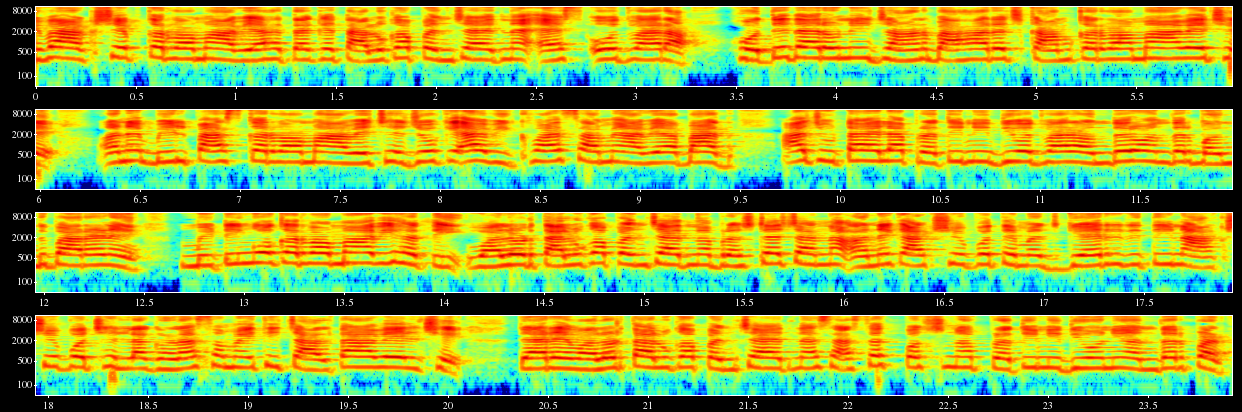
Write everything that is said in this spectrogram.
એવા આક્ષેપ કરવામાં આવ્યા હતા કે તાલુકા પંચાયતના એસઓ દ્વારા હોદ્દેદારોની જાણ બહાર જ કામ કરવામાં આવે છે અને બિલ પાસ કરવામાં આવે છે. જો કે આ વિખવાદ સામે આવ્યા બાદ આ ચૂંટાયેલા પ્રતિનિધિઓ દ્વારા અંદરો અંદર બંધ બારણે મિટિંગો કરવામાં આવી હતી. વાલોડ તાલુકા પંચાયતના ભ્રષ્ટાચારના અનેક આક્ષેપો તેમજ ગેરરીતિના આક્ષેપો છેલ્લા ઘણા સમયથી ચાલતા આવેલ છે. ત્યારે વાલોડ તાલુકા પંચાયતના શાસક પક્ષના પ્રતિનિધિઓની અંદર પણ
